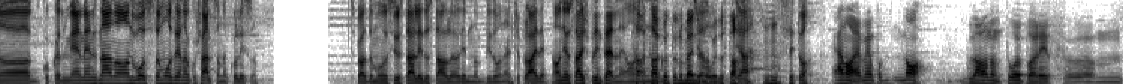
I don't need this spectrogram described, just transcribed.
uh, kot mi je meni znano, on vozi samo z eno košarico na kolesu. Čeprav da mu vsi ostali dostavljajo redno bidone. Čeprav ajde, on je vsaj šprinter. Ne, on, Ta- tako to noben ne more dostaviti. Ja, se to. Eno, je imel pa, no, glavnem, to je pa res, um,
